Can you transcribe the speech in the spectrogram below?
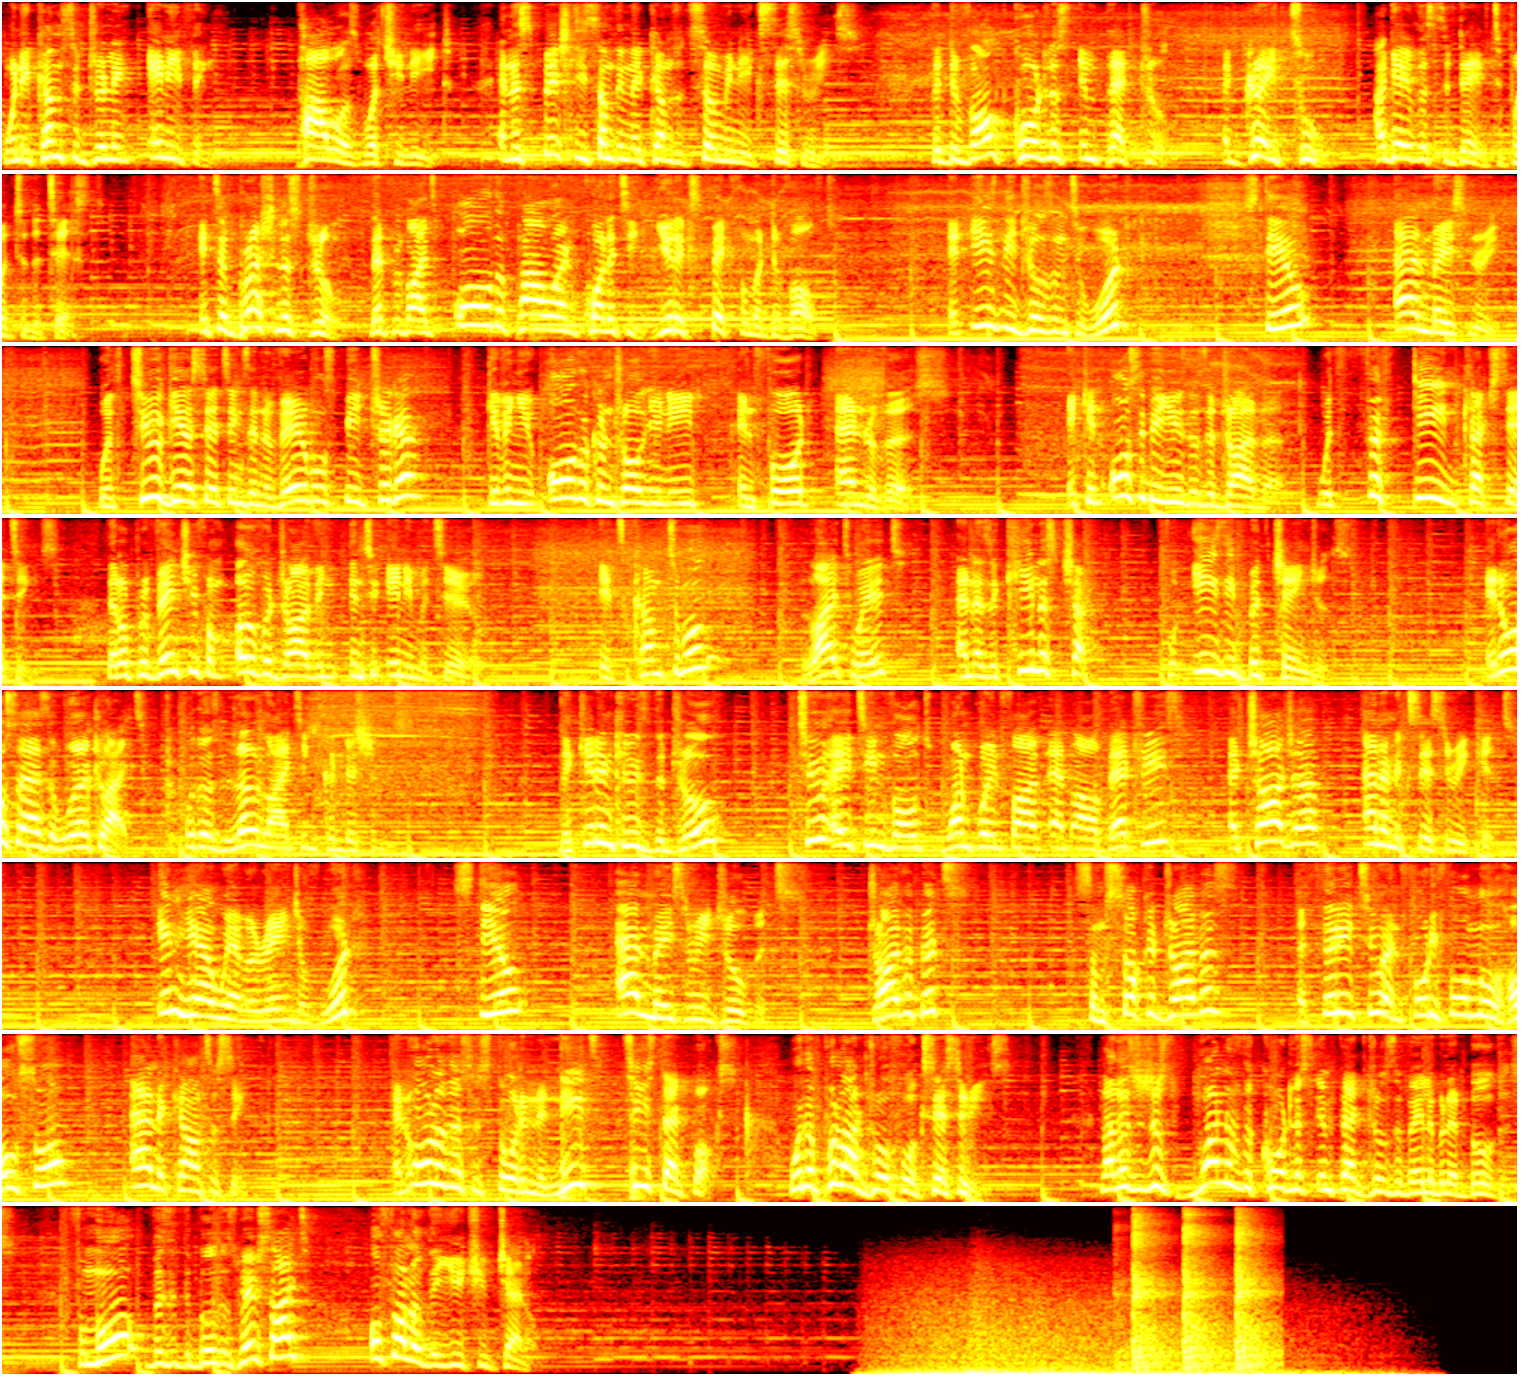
When it comes to drilling anything, power is what you need, and especially something that comes with so many accessories. The DeWalt Cordless Impact Drill, a great tool. I gave this to Dave to put to the test. It's a brushless drill that provides all the power and quality you'd expect from a DeWalt. It easily drills into wood, steel, and masonry. With two gear settings and a variable speed trigger, giving you all the control you need in forward and reverse. It can also be used as a driver with 15 clutch settings that'll prevent you from overdriving into any material. It's comfortable, lightweight, and has a keyless chuck for easy bit changes. It also has a work light for those low lighting conditions. The kit includes the drill, two 18 volt 1.5 amp hour batteries, a charger, and an accessory kit. In here we have a range of wood, steel, and masonry drill bits, driver bits, some socket drivers, a 32 and 44 mm hole saw, and a countersink. And all of this is stored in a neat TSTAK box with a pull-out drawer for accessories. Now this is just one of the cordless impact drills available at Builders. For more, visit the Builders website or follow the YouTube channel.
